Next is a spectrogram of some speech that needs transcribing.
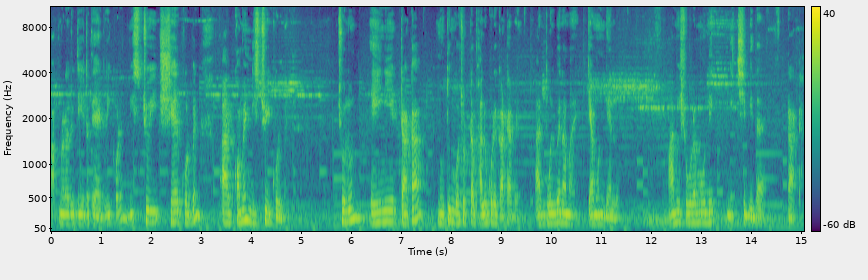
আপনারা যদি এটাতে অ্যাগ্রি করেন, নিশ্চয়ই শেয়ার করবেন আর কমেন্ট নিশ্চয়ই করবেন। চলুন, এই নিয়ে টাটা। নতুন বছরটা ভালো করে কাটাবেন। আর বলবেন আমায়, কেমন গেল? আমি সৌরভ মৌলিক, নিচ্ছি বিদায়। টাটা।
